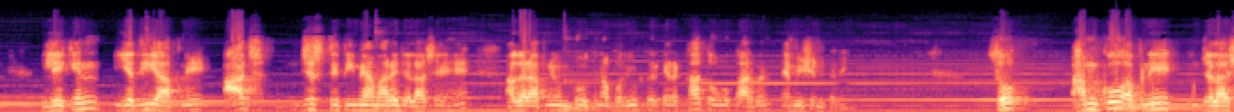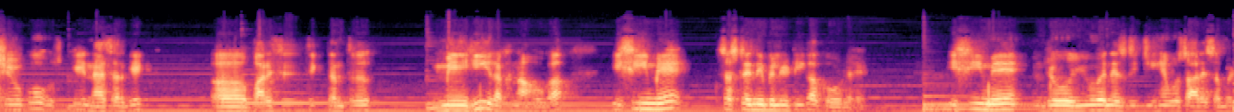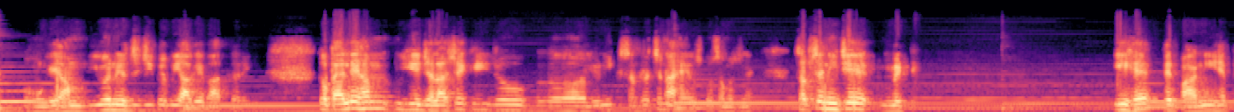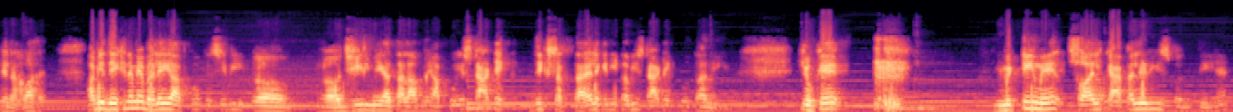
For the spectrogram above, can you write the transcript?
लेकिन यदि आपने आज जिस स्थिति में हमारे जलाशय हैं अगर आपने उनको उतना पोल्यूट करके रखा तो वो कार्बन एमिशन करेंगे। सो so, हमको अपने जलाशयों को उसके नैसर्गिक पारिस्थितिक तंत्र में ही रखना होगा। इसी में सस्टेनेबिलिटी का कोड है। इसी में जो यूएनएसडीजी हैं, वो सारे सबमिट होंगे। हम यूएनएसडीजी पे भी आगे बात करेंगे। तो पहले हम ये जलाशय की जो यूनिक संरचना है, उसको समझ लें। सबसे नीचे मिट्टी है, फिर पानी है, फिर हवा है। अब ये देखने में भले ही आपको किसी भी झील में या तालाब में आपको ये स्टैटिक दिख सकता है, लेकिन ये कभी स्टैटिक होता नहीं क्योंकि मिट्टी में सॉइल कैपिलरीज बनती हैं,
